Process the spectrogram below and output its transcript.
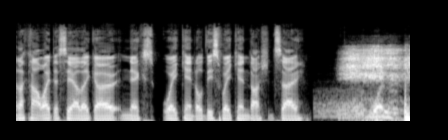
and I can't wait to see how they go next weekend or this weekend, I should say. One.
